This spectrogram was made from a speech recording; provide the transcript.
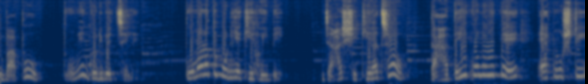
বাপু, তুমি গরিবের ছেলে, তোমারও তো পড়িয়া কি হইবে? যাহা শিখিয়াছ, তাহাতেই কোনো রূপে এক মুষ্টি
